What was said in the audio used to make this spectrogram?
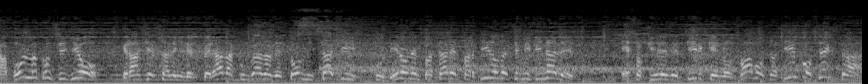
Japón lo consiguió. Gracias a la inesperada jugada de Tom Misaki, pudieron empatar el partido de semifinales. Eso quiere decir que nos vamos a tiempos extra.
